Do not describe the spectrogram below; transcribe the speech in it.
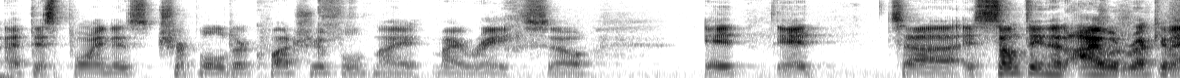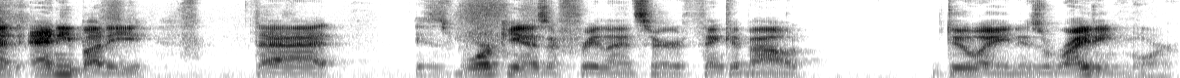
at this point has tripled or quadrupled my, my rate. So it, it, uh, is something that I would recommend anybody that is working as a freelancer think about doing is writing more.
